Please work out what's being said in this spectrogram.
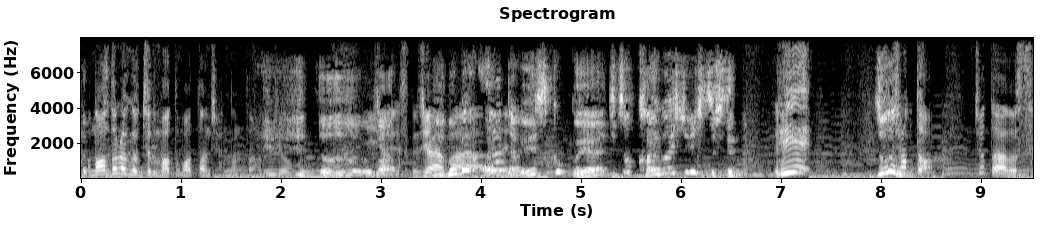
そうなんとなくちょっとまとまったんじゃん、なんとなく今日も。そう。いいじゃないですか。じゃあ僕、まあ、俺だってエースコックで、実は海外進出してんだよ。え？そうちょっと、ちょっとあの、す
